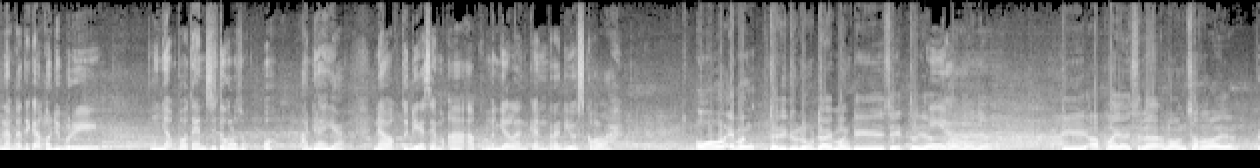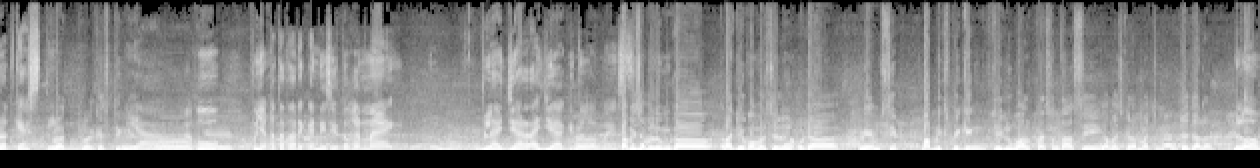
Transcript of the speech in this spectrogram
Nah, ketika aku diberi punya potensi itu langsung oh ada ya. Nah, waktu di SMA aku menjalankan radio sekolah. Oh, emang dari dulu udah emang di situ ya Iya. ranahnya. Di apa ya istilah announcer lah ya. Broadcasting. Broad- broadcasting ya? Iya. Oh, aku punya ketertarikan di situ karena belajar aja gitu loh, Nah, Mas. Tapi sebelum ke radio komersil udah nge-MC public speaking di luar presentasi apa segala macam udah jalan. Belum.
